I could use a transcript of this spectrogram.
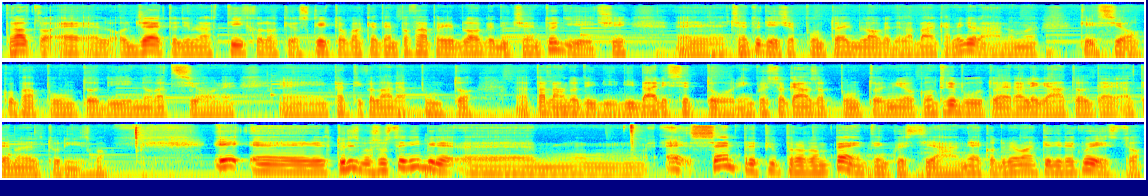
Tra l'altro è oggetto di un articolo che ho scritto qualche tempo fa per il blog di 110, eh, 110 appunto è il blog della Banca Mediolanum che si occupa appunto di innovazione, eh, in particolare appunto eh, parlando di, di, di, vari settori, in questo caso appunto il mio contributo era legato al, al tema del turismo e eh, il turismo sostenibile eh, è sempre più prorompente in questi anni, ecco dobbiamo anche dire questo,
